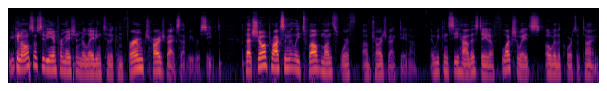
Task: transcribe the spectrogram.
you can also see the information relating to the confirmed chargebacks that we received that show approximately 12 months worth of chargeback data, and we can see how this data fluctuates over the course of time.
